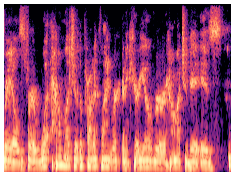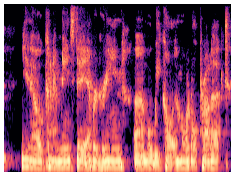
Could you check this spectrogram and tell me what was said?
rails for what how much of the product line we're going to carry over, how much of it is you know kind of mainstay evergreen, um, what we call immortal product.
